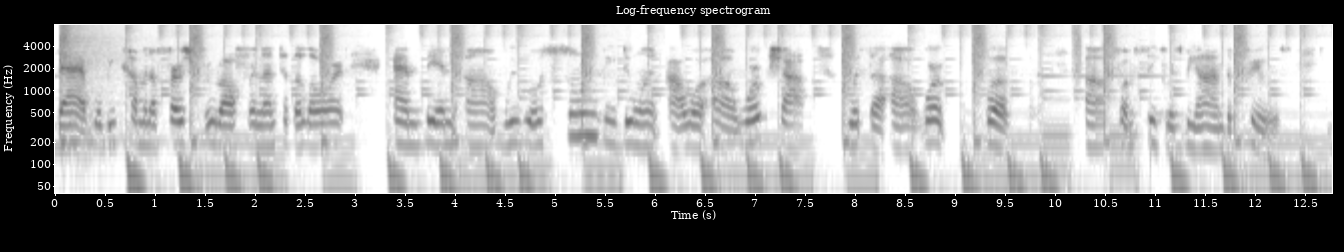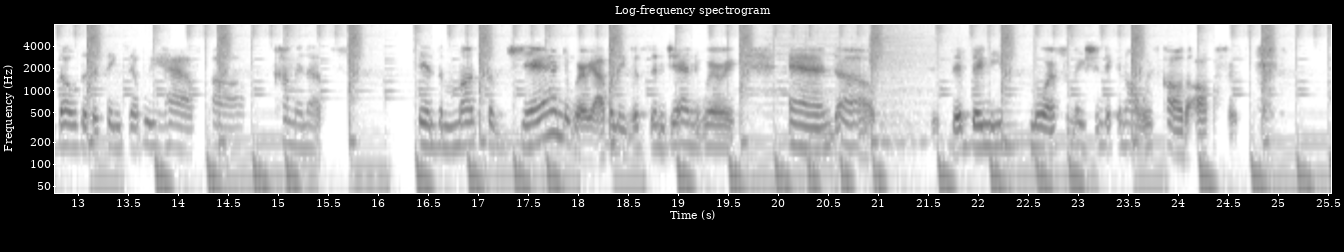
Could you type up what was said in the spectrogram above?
That will be coming a first fruit offering unto the Lord. And then uh, we will soon be doing our uh, workshop with the uh, workbook uh, from Secrets Beyond the Pews. Those are the things that we have uh, coming up in the month of January. I believe it's in January. And uh, if they need more information, they can always call the office.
